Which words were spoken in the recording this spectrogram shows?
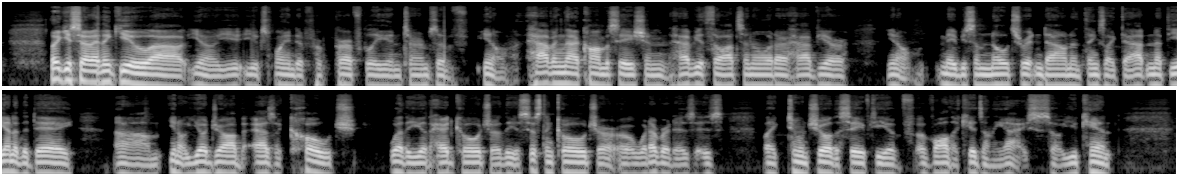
like you said, I think you uh you know you, you explained it perfectly in terms of you know having that conversation, have your thoughts in order, have your you know maybe some notes written down and things like that. And at the end of the day, um, you know your job as a coach, whether you're the head coach or the assistant coach or, or whatever it is, is like to ensure the safety of of all the kids on the ice. So you can't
